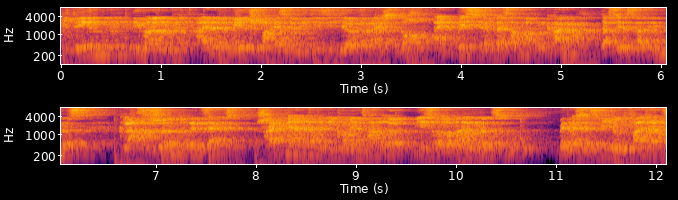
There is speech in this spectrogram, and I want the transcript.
Ideen, wie man eine Mehlspeise wie diese hier vielleicht noch ein bisschen besser machen kann. Das hier ist halt eben das klassische Rezept. Schreibt mir einfach in die Kommentare, wie ist eure Meinung dazu? Wenn euch das Video gefallen hat,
